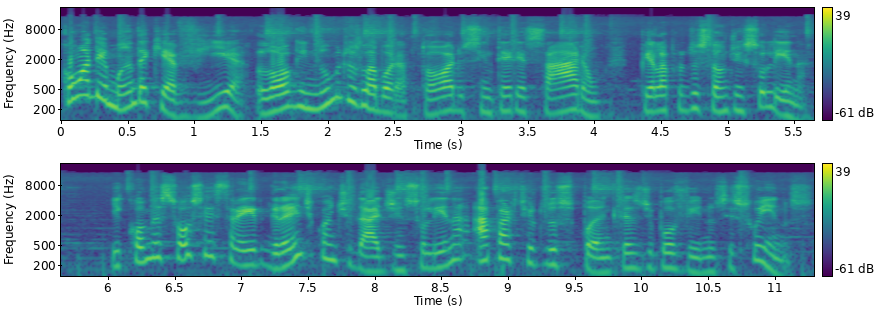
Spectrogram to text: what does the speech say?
Com a demanda que havia, logo inúmeros laboratórios se interessaram pela produção de insulina, e começou-se a extrair grande quantidade de insulina a partir dos pâncreas de bovinos e suínos.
